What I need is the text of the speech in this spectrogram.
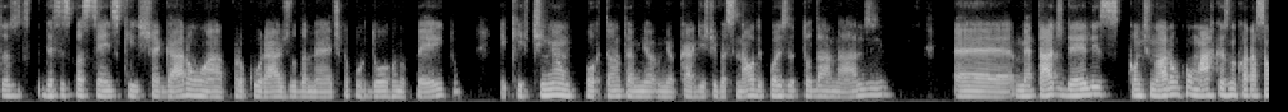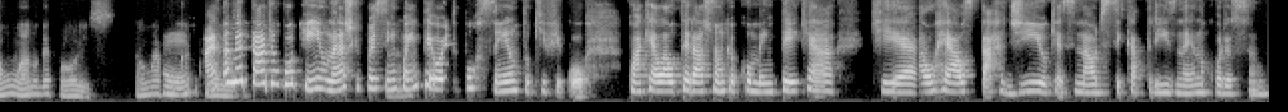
dos, desses pacientes que chegaram a procurar ajuda médica por dor no peito e que tinham, portanto, a miocardite vacinal, depois de toda a análise, é, metade deles continuaram com marcas no coração um ano depois. Então é, é mais da metade um pouquinho, né? Acho que foi 58% é. que ficou com aquela alteração que eu comentei, que é, que é o realce tardio, que é sinal de cicatriz, né, no coração.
